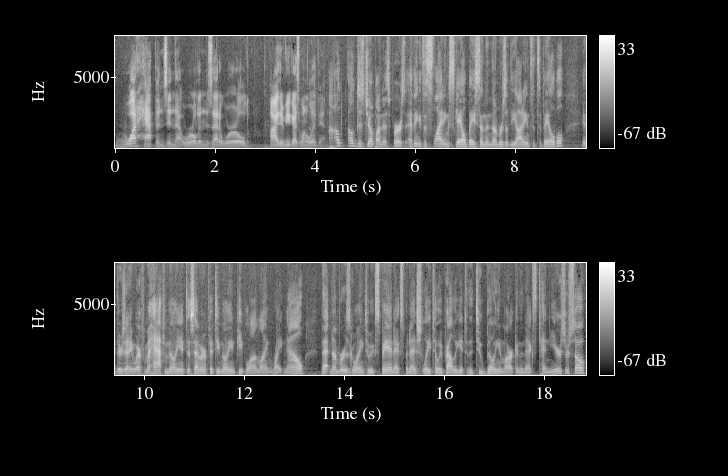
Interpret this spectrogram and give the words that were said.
What happens in that world, and is that a world either of you guys want to live in? I'll, I'll just jump on this first. I think it's a sliding scale based on the numbers of the audience that's available. If there's anywhere from a half a million to 750 million people online right now, that number is going to expand exponentially till we probably get to the 2 billion mark in the next 10 years or so.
